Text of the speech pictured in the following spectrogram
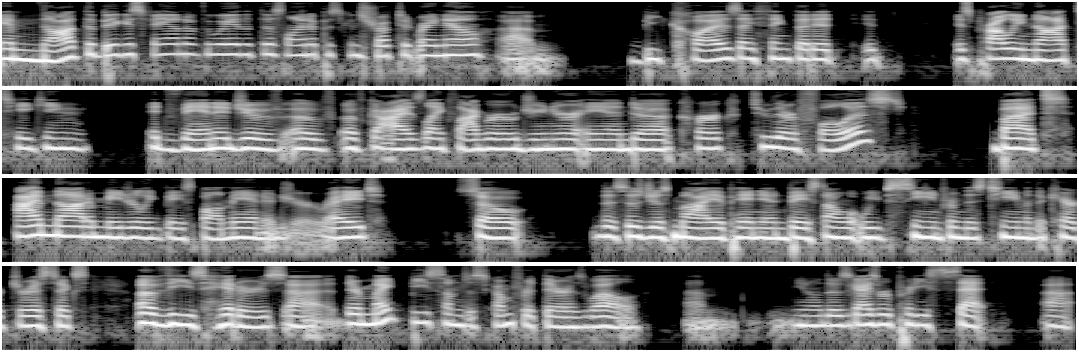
am not the biggest fan of the way that this lineup is constructed right now. Um, because I think that it it is probably not taking advantage of of, of guys like Flagler Jr. and uh, Kirk to their fullest. But I'm not a Major League Baseball manager, right? So this is just my opinion based on what we've seen from this team and the characteristics of these hitters. Uh, there might be some discomfort there as well. Um, you know, those guys were pretty set uh,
